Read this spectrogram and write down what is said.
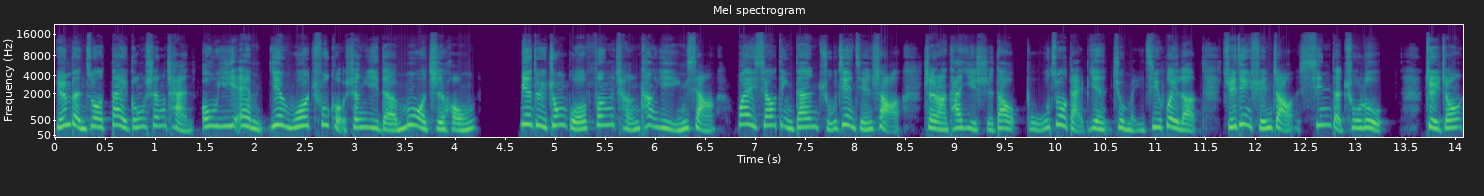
原本做代工生产 OEM 燕窝出口生意的莫志宏。面对中国封城抗疫影响，外销订单逐渐减少，这让他意识到不做改变就没机会了，决定寻找新的出路。最终，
